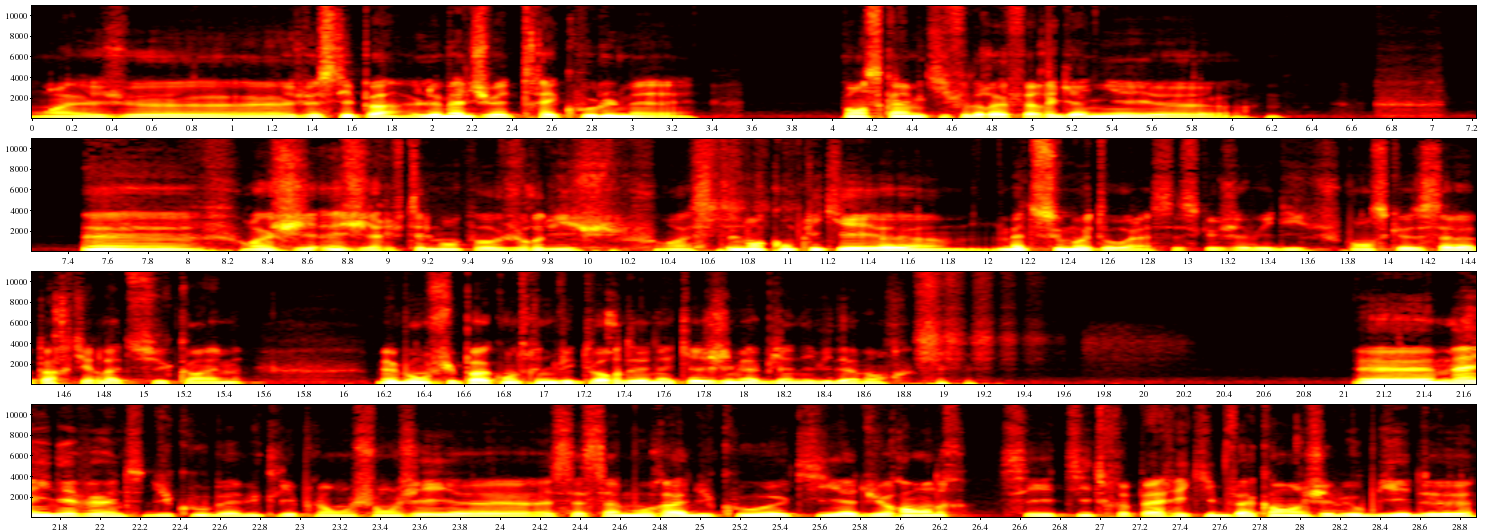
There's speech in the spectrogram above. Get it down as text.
ouais, je, je sais pas. Le match va être très cool, mais je pense quand même qu'il faudrait faire gagner euh, j'y arrive tellement pas aujourd'hui. c'est tellement compliqué. Euh, Matsumoto, voilà, c'est ce que j'avais dit. Je pense que ça va partir là-dessus quand même. Mais bon, je suis pas contre une victoire de Nakajima, bien évidemment. euh, main event, du coup, bah, vu que les plans ont changé, euh, Sasamura, du coup, qui a dû rendre ses titres par équipe vacants. J'avais oublié de,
